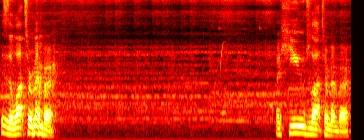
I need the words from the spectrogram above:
This is a lot to remember. A huge lot to remember.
